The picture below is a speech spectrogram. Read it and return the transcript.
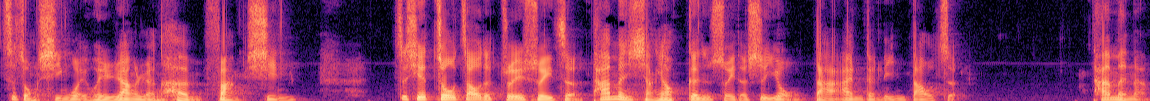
这种行为会让人很放心。这些周遭的追随者，他们想要跟随的是有答案的领导者，他们呢？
